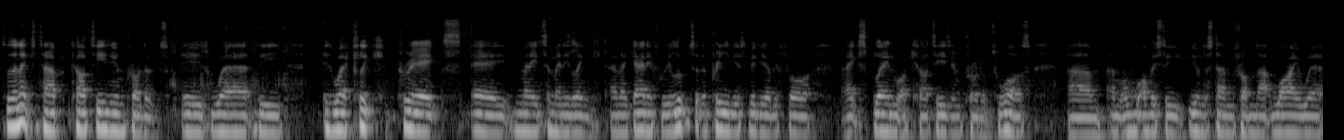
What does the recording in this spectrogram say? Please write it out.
So the next tab, Cartesian product, is where the is where Qlik creates a many-to-many link. And again, if we looked at the previous video before, I explained what a Cartesian product was. Um, and obviously, you understand from that why we're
